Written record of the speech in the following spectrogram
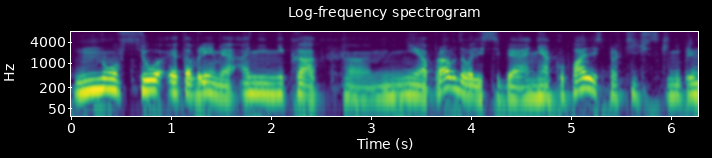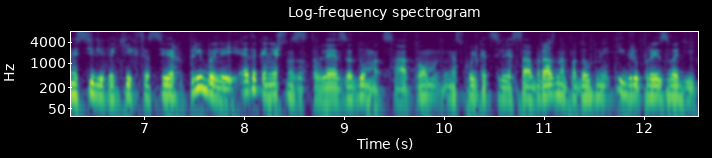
но все это время они никак э, не оправдывали себя, они окупались, практически не приносили каких-то сверхприбылей, это, конечно, заставляет задуматься о том, насколько целесообразно подобные игры производить.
